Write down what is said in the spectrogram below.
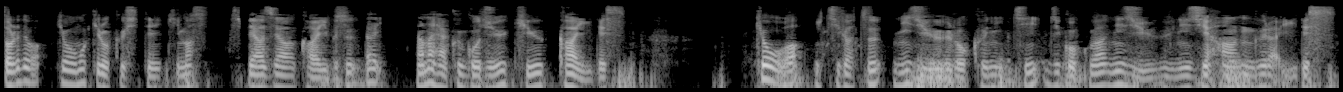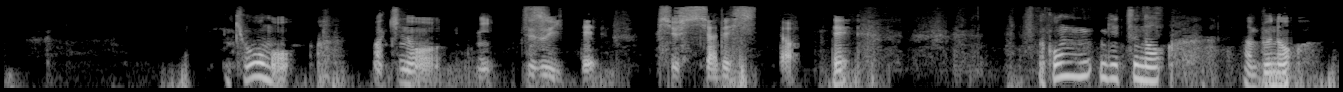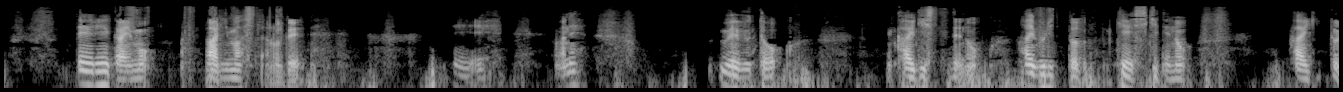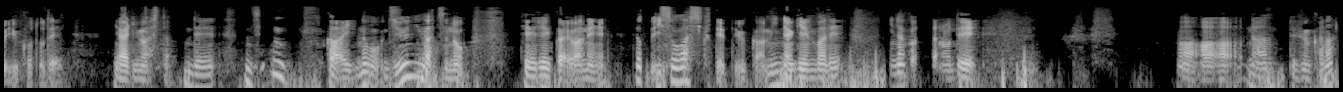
それでは今日も記録していきます。スペアジアーカイブス第759回です。今日は1月26日、時刻は22時半ぐらいです。今日も、まあ、昨日に続いて出社でした。で、今月の部の定例会もありましたので、えーまあね、ウェブと会議室でのハイブリッド形式での会議ということでやりました。で、前回の12月の定例会はね、ちょっと忙しくてというか、みんな現場でいなかったので、まあ、なんていうんかな、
